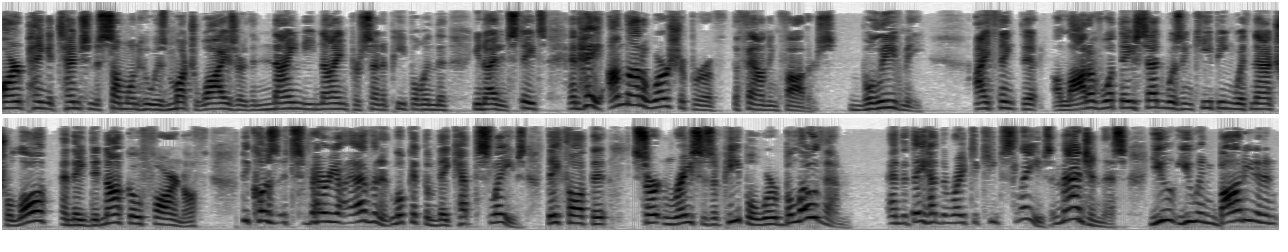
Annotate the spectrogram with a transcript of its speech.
aren't paying attention to someone who is much wiser than 99% of people in the United States. And hey, I'm not a worshiper of the founding fathers. Believe me, I think that a lot of what they said was in keeping with natural law, and they did not go far enough because it's very evident. Look at them. They kept slaves. They thought that certain races of people were below them and that they had the right to keep slaves. Imagine this. You, you embodied and,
